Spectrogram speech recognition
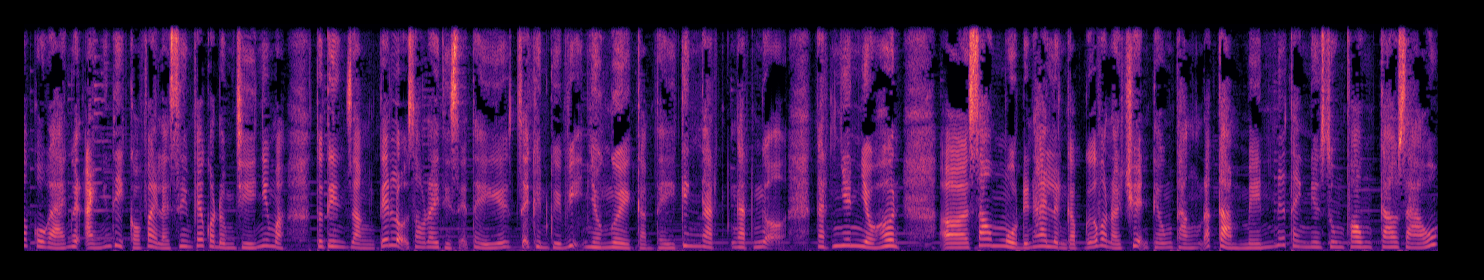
uh, cô gái Nguyệt Ánh thì có phải là xin phép qua đồng chí nhưng mà tôi tin rằng tiết lộ sau đây thì sẽ thấy sẽ khiến quý vị nhiều người cảm thấy kinh ngạc, ngạc ngỡ, ngạc nhiên nhiều hơn. Uh, sau một đến hai lần gặp gỡ và nói chuyện thì ông Thắng đã cảm mến nữ thanh niên sung phong cao giáo.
